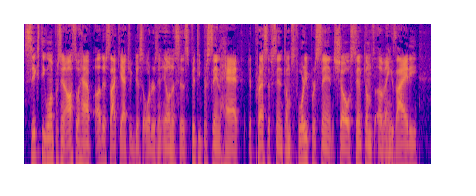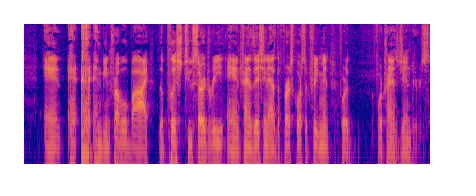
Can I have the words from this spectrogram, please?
61% also have other psychiatric disorders and illnesses. 50% had depressive symptoms. 40% show symptoms of anxiety and, and, and being troubled by the push to surgery and transition as the first course of treatment for, for transgenders.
